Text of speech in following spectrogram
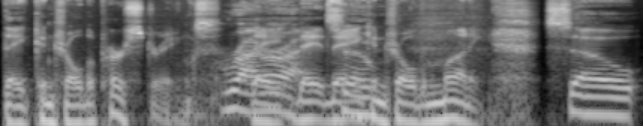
They control the purse strings. Right, they, right. They, they So- control the money. So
